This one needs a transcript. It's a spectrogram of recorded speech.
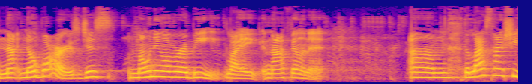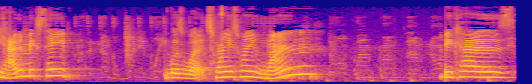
Not no bars, just moaning over a beat, like not feeling it. Um, the last time she had a mixtape was what 2021 because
